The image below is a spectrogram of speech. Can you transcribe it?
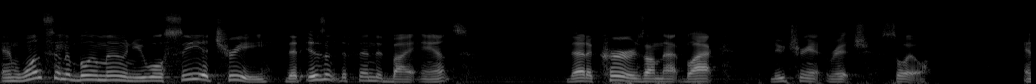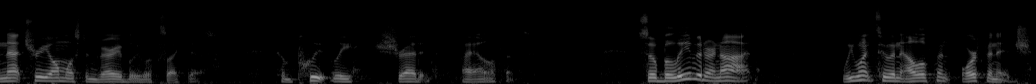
And once in a blue moon, you will see a tree that isn't defended by ants that occurs on that black, nutrient rich soil. And that tree almost invariably looks like this completely shredded by elephants. So, believe it or not, we went to an elephant orphanage.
